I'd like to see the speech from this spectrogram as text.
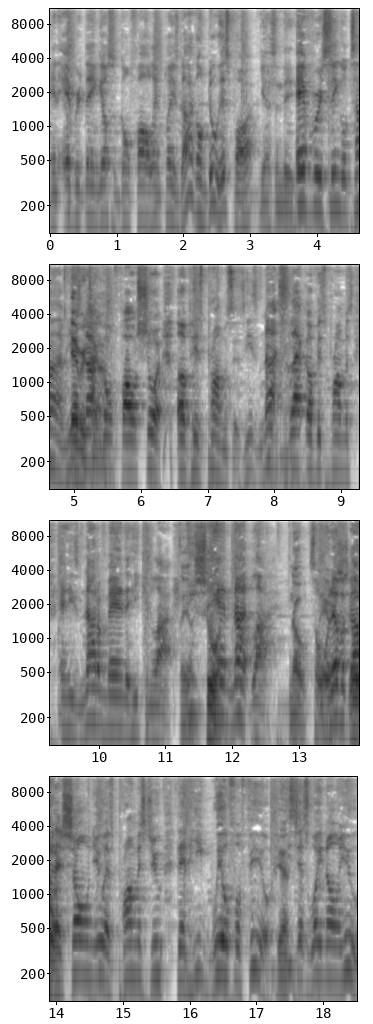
and everything else is gonna fall in place. God gonna do His part. yes, indeed. Every single time. He's Every not time. going to fall short of his promises. He's not oh, slack of his promise, and he's not a man that he can lie. They he sure. cannot lie. No, So whatever God has shown you, has promised you, then he will fulfill. Yes. He's just waiting on you.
